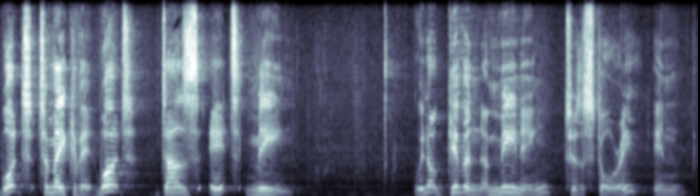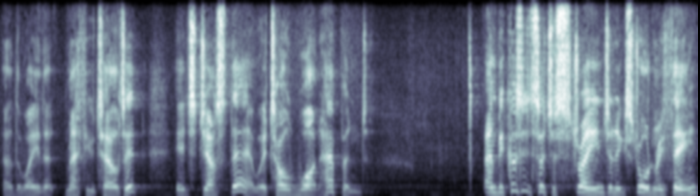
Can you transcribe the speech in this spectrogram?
What to make of it? What does it mean? We're not given a meaning to the story in uh, the way that Matthew tells it. It's just there. We're told what happened. And because it's such a strange and extraordinary thing,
